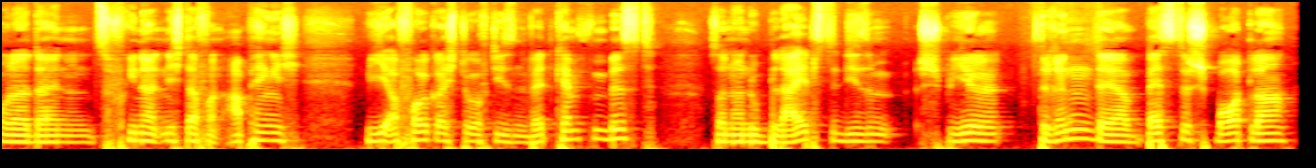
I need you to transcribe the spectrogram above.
oder deine Zufriedenheit nicht davon abhängig, wie erfolgreich du auf diesen Wettkämpfen bist, sondern du bleibst in diesem Spiel drin, der beste Sportler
